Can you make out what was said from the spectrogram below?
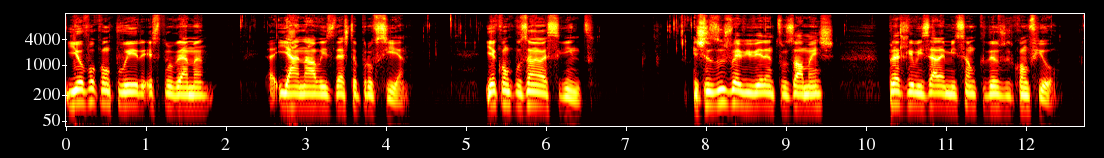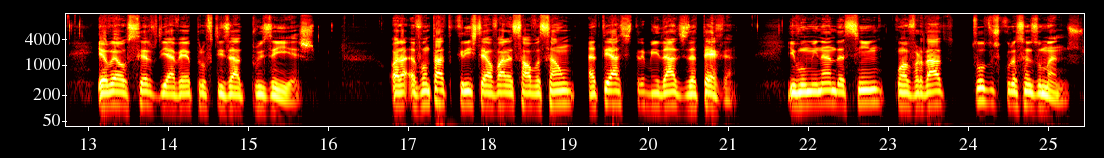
E eu vou concluir este programa eh, e a análise desta profecia. E a conclusão é a seguinte: Jesus vai viver entre os homens para realizar a missão que Deus lhe confiou. Ele é o servo de Yahvé profetizado por Isaías. Ora, a vontade de Cristo é levar a salvação até às extremidades da terra. iluminando assim com a verdade todos os corações humanos.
